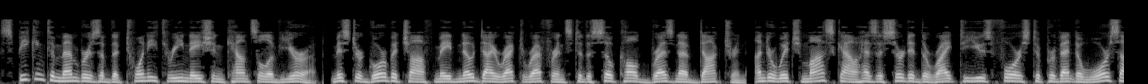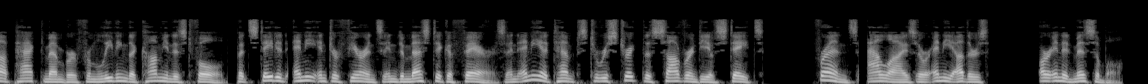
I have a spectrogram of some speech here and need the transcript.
Speaking to members of the 23-nation Council of Europe, Mr. Gorbachev made no direct reference to the so-called Brezhnev Doctrine, under which Moscow has asserted the right to use force to prevent a Warsaw Pact member from leaving the communist fold, but stated any interference in domestic affairs and any attempts to restrict the sovereignty of states—friends, allies or any others—are inadmissible.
